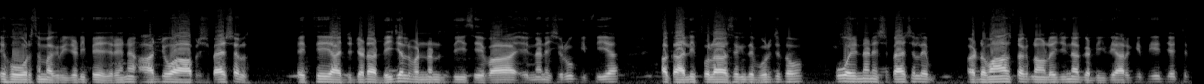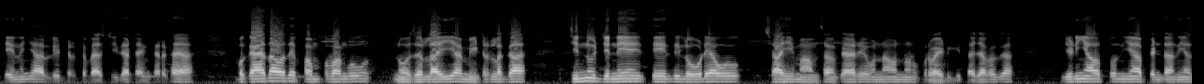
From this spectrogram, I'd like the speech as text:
ਤੇ ਹੋਰ ਸਮੱਗਰੀ ਜਿਹੜੀ ਭੇਜ ਰਹੇ ਨੇ ਅੱਜ ਉਹ ਆਪ ਸਪੈਸ਼ਲ ਇੱਥੇ ਅੱਜ ਜਿਹੜਾ ਡੀਜ਼ਲ ਵੰਡਣ ਦੀ ਸੇਵਾ ਇਹਨਾਂ ਨੇ ਸ਼ੁਰੂ ਕੀਤੀ ਆ ਅਕਾਲੀ ਫੁਲਾ ਸਿੰਘ ਦੇ ਬੁਰਜ ਤੋਂ। ਉਹ ਇਹਨਾਂ ਨੇ ਸਪੈਸ਼ਲ ਐਡਵਾਂਸ ਟੈਕਨੋਲੋਜੀ ਨਾਲ ਗੱਡੀ ਤਿਆਰ ਕੀਤੀ ਜਿਸ 'ਚ 3000 ਲੀਟਰ ਕਪੈਸਿਟੀ ਦਾ ਟੈਂਕਰ ਰਖਾਇਆ ਬਕਾਇਦਾ ਉਹਦੇ ਪੰਪ ਵਾਂਗੂ ਨੋਜ਼ਲ ਲਾਈ ਆ ਮੀਟਰ ਲੱਗਾ। ਜਿੰਨੂੰ ਜਿੰਨੇ ਤੇਲ ਦੀ ਲੋੜ ਆ ਉਹ ਸ਼ਾਹੀ ਇਮਾਮ ਸਾਹਿਬ ਕਹਿ ਰਹੇ ਉਹਨਾਂ ਉਹਨਾਂ ਨੂੰ ਪ੍ਰੋਵਾਈਡ ਕੀਤਾ ਜਾਵੇਗਾ। ਜਿਹੜੀਆਂ ਉੱਥੋਂ ਦੀਆਂ ਪਿੰਡਾਂ ਦੀਆਂ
